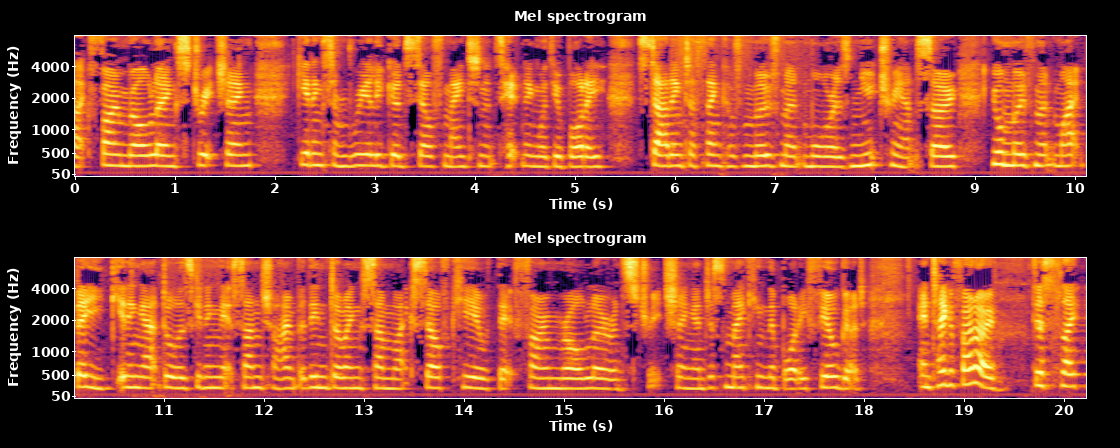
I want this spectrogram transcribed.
like foam rolling, stretching, getting some really good self maintenance happening with your body, starting to think of movement more as nutrients. So your movement might be getting outdoors, getting that sunshine, but then doing some like self care with that foam roller and stretching and just making the body feel good. And take a photo just like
